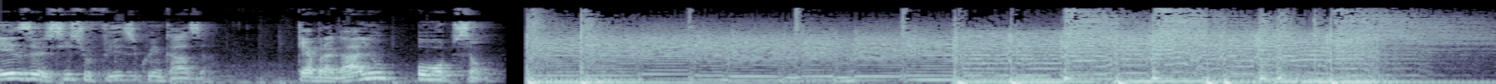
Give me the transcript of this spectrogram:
Exercício físico em casa. Quebra galho ou opção?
